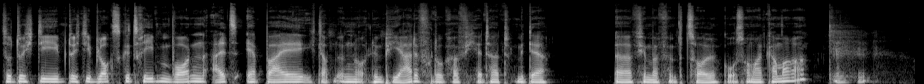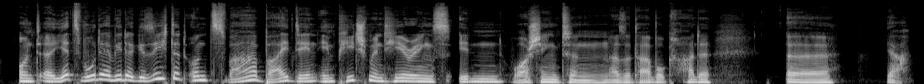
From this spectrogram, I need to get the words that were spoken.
so durch die, durch die Blogs getrieben worden, als er bei, ich glaube, irgendeiner Olympiade fotografiert hat mit der äh, 4x5 Zoll Großformatkamera. Mhm. Und äh, jetzt wurde er wieder gesichtet und zwar bei den Impeachment Hearings in Washington. Also da, wo gerade äh, ja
